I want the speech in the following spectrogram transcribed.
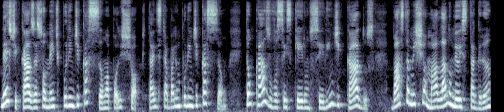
Neste caso, é somente por indicação a Polishop, tá? Eles trabalham por indicação. Então, caso vocês queiram ser indicados, basta me chamar lá no meu Instagram,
